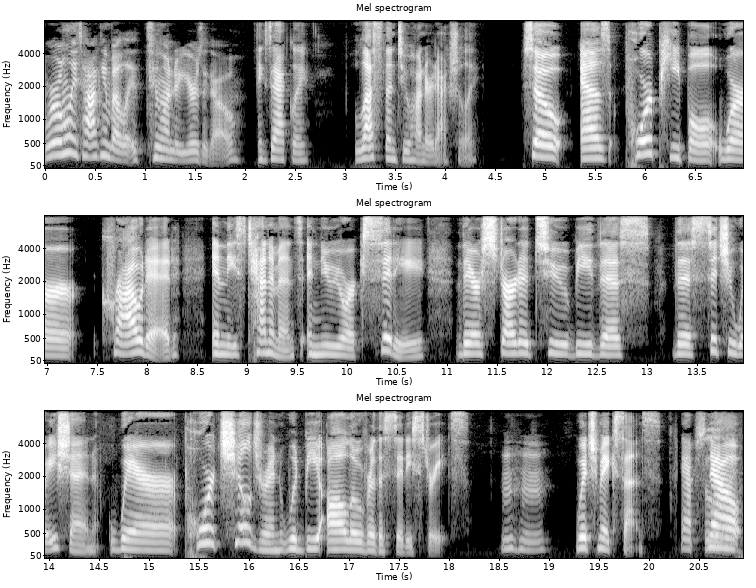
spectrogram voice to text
We're only talking about like 200 years ago. exactly less than 200 actually so as poor people were crowded in these tenements in New York City there started to be this this situation where poor children would be all over the city streets Mm-hmm. which makes sense Absolutely. Now,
